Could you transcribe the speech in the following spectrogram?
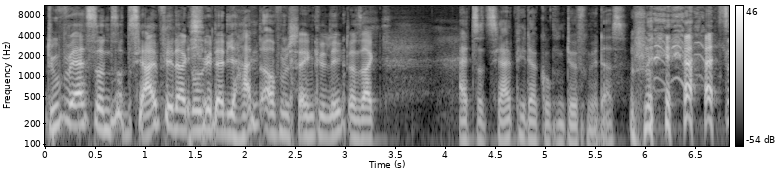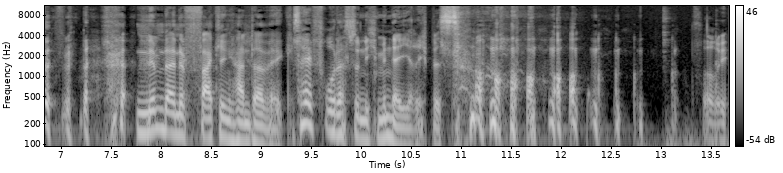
Du wärst so ein Sozialpädagoge, der die Hand auf den Schenkel legt und sagt, als Sozialpädagogen dürfen wir das. Also, Nimm deine fucking Hand da weg. sei froh, dass du nicht minderjährig bist. Sorry.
